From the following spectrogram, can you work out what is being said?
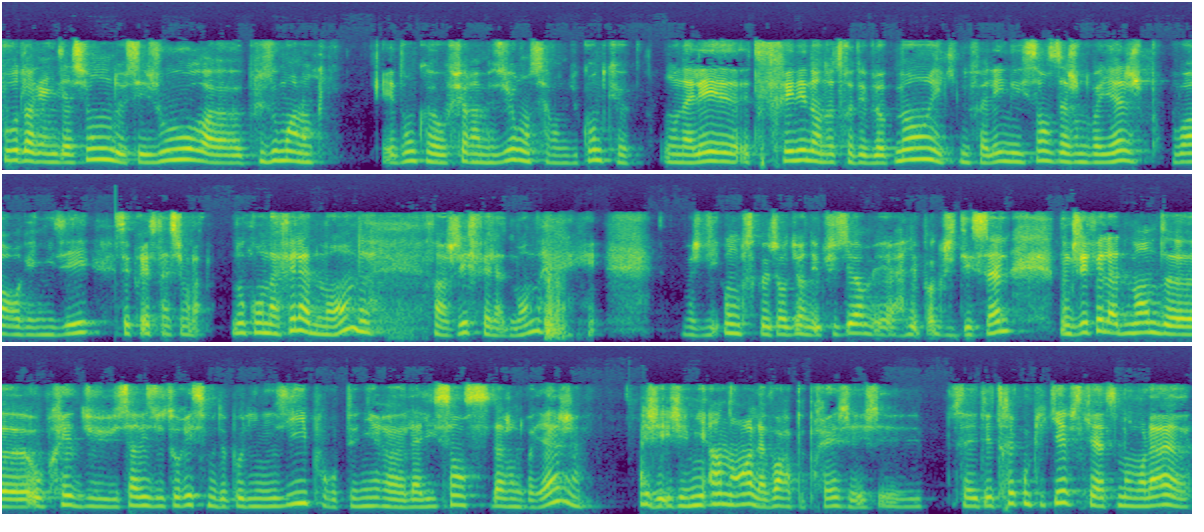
pour l'organisation de séjours euh, plus ou moins longs. Et donc, euh, au fur et à mesure, on s'est rendu compte que on allait être freiné dans notre développement et qu'il nous fallait une licence d'agent de voyage pour pouvoir organiser ces prestations-là. Donc, on a fait la demande. Enfin, j'ai fait la demande. Moi, je dis on parce qu'aujourd'hui on est plusieurs, mais à l'époque j'étais seule. Donc j'ai fait la demande euh, auprès du service du tourisme de Polynésie pour obtenir euh, la licence d'agent de voyage. J'ai mis un an à l'avoir à peu près. J'ai, ça a été très compliqué parce qu'à ce moment-là,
